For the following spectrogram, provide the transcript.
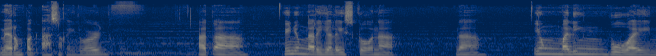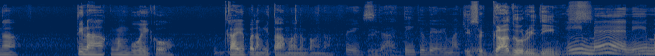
merong pag-asa kay Lord. At ah, yun yung na-realize ko na, na yung maling buhay na tinahak ng buhay ko, kaya palang itama ng Panginoon. Praise God. Thank you very much. He's Ray. a God who redeems. Amen, amen.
